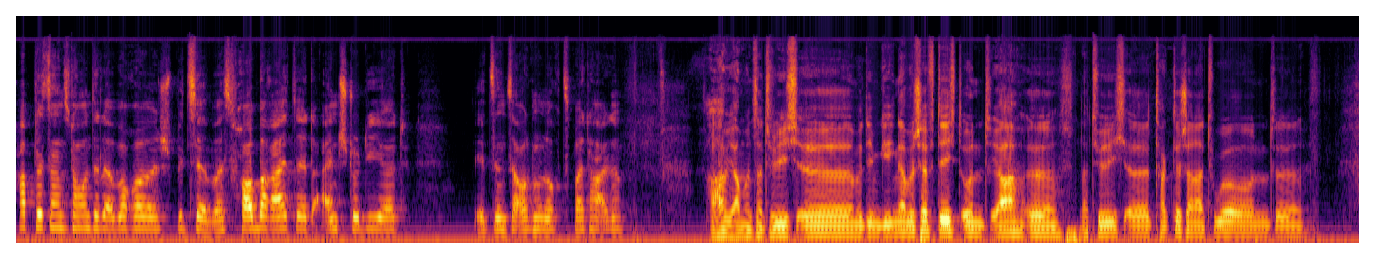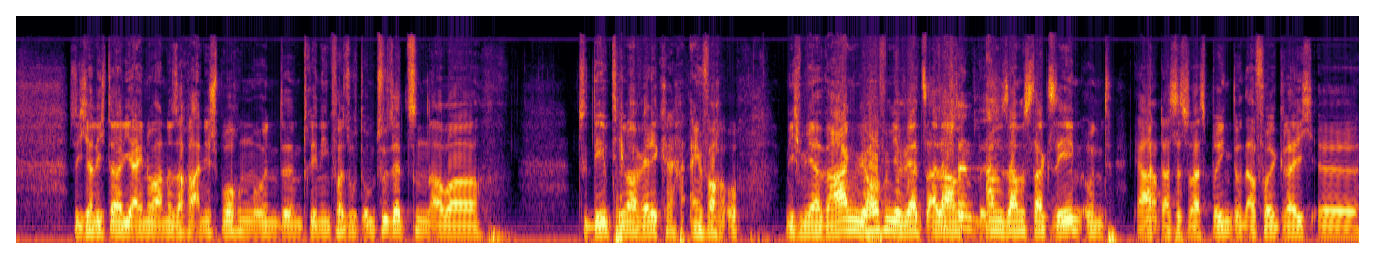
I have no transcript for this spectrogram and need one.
habt ihr sonst noch unter der Woche speziell was vorbereitet, einstudiert? Jetzt sind es auch nur noch zwei Tage. Ja, wir haben uns natürlich äh, mit dem Gegner beschäftigt und ja, äh, natürlich äh, taktischer Natur und äh, sicherlich da die eine oder andere Sache angesprochen und im Training versucht umzusetzen, aber zu dem Thema werde ich einfach auch nicht mehr sagen. Wir hoffen, ihr werdet es alle am, am, Samstag sehen und ja, ja, dass es was bringt und erfolgreich äh,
